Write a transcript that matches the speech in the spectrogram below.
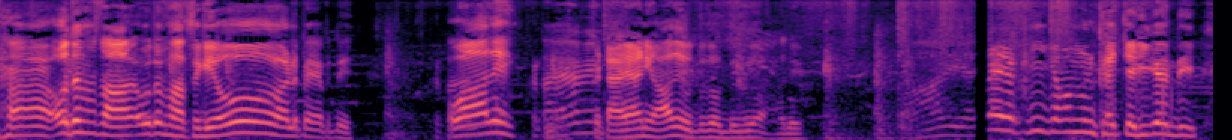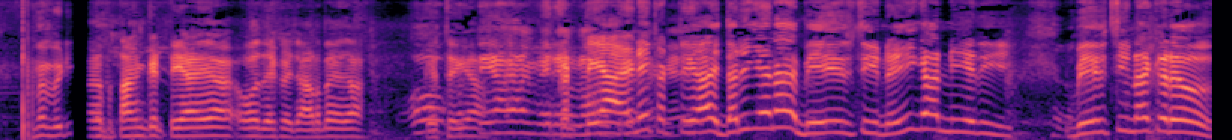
हाँ तो फसा फस गए वाले पैप ते आ दे कटाया नहीं आ दे उधर उधर भी आ दे ਕੀ ਕਹਾਂ ਮੈਨੂੰ ਖਿੱਚੜੀ ਕਰਦੀ ਮੈਂ ਵੀਡੀਓ ਪਤੰਗ ਕੱਟਿਆ ਆ ਉਹ ਦੇਖੋ ਚੜਦਾ ਇਹਦਾ ਕਿੱਥੇ ਗਿਆ ਕੱਟਿਆ ਆ ਮੇਰੇ ਕੱਟਿਆ ਇਹਨੇ ਕੱਟਿਆ ਇਧਰ ਹੀ ਕਹਿਣਾ ਬੇਇੱਜ਼ਤੀ ਨਹੀਂ ਕਰਨੀ ਇਹਦੀ ਬੇਇੱਜ਼ਤੀ ਨਾ ਕਰਿਓ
